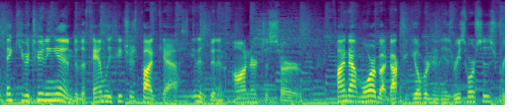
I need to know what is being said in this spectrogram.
Thank you for tuning in to the family features podcast. It has been an honor to serve Find out more about Dr. Gilbert and his resources for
